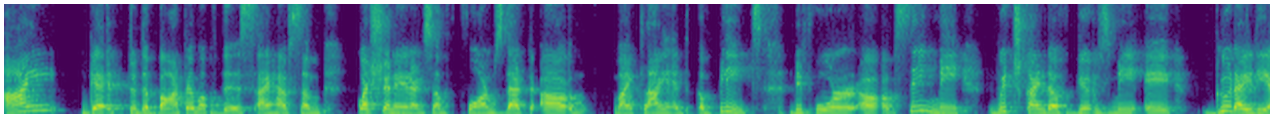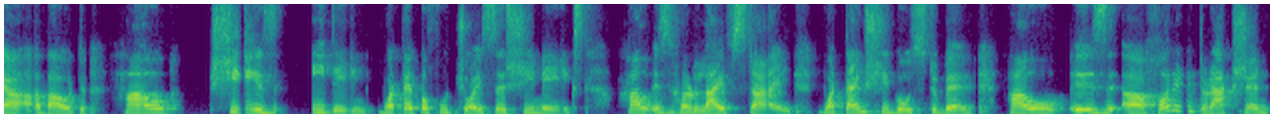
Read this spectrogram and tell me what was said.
I get to the bottom of this. I have some questionnaire and some forms that um, my client completes before uh, seeing me, which kind of gives me a good idea about how she is eating, what type of food choices she makes, how is her lifestyle? What time she goes to bed? How is uh, her interaction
